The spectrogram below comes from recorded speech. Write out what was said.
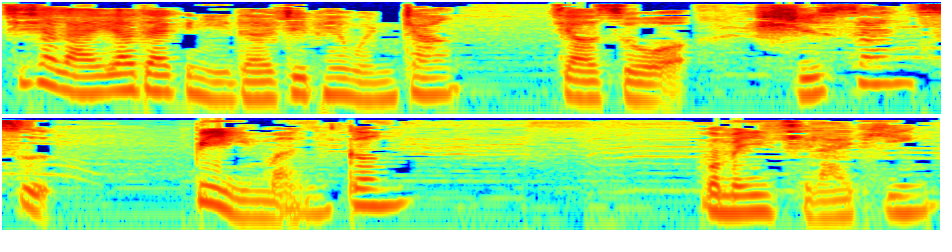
接下来要带给你的这篇文章叫做《十三次闭门羹》。我们一起来听。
